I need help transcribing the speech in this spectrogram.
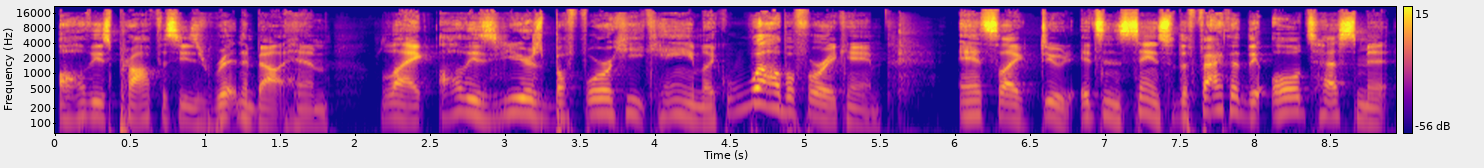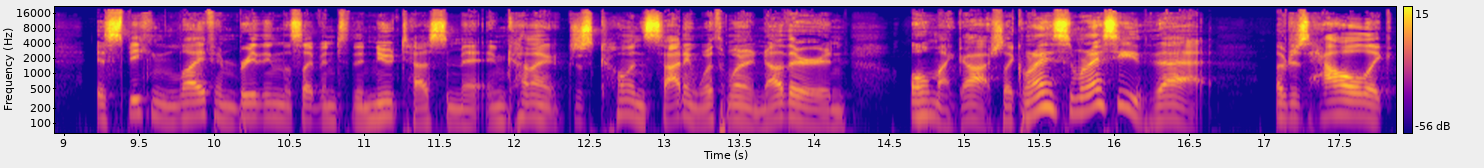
all these prophecies written about him like all these years before he came, like well before he came. And it's like, dude, it's insane. So the fact that the Old Testament is speaking life and breathing this life into the New Testament and kind of just coinciding with one another and oh my gosh, like when I when I see that of just how like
